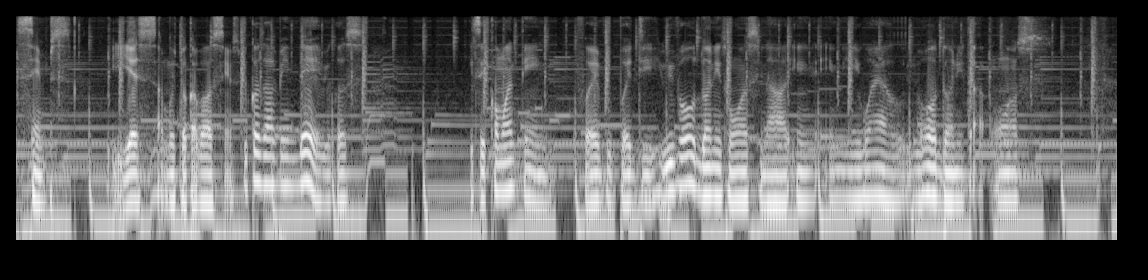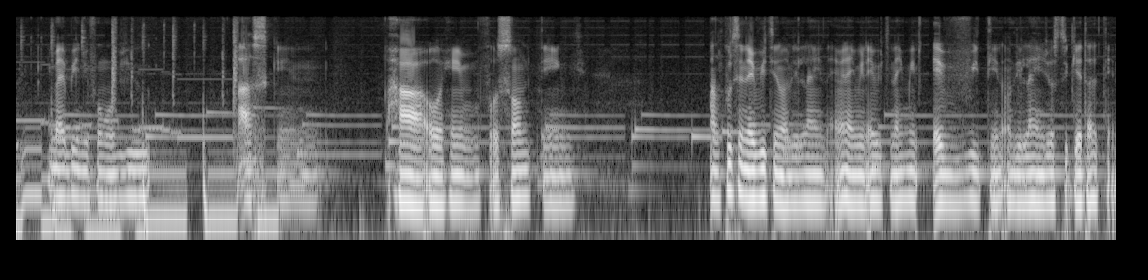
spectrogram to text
simps. Yes, I'm going to talk about simps because I've been there because it's a common thing for everybody. We've all done it once in our in, in a while. We've all done it at once. It might be in the form of you asking her or him for something and putting everything on the line. And when I mean everything, I mean everything on the line just to get that thing.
